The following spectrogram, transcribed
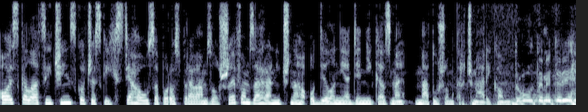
O eskalácii čínsko-českých vzťahov sa porozprávam so šéfom zahraničného oddelenia denníka ZME Matúšom Krčmárikom. Dovolte mi tedy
